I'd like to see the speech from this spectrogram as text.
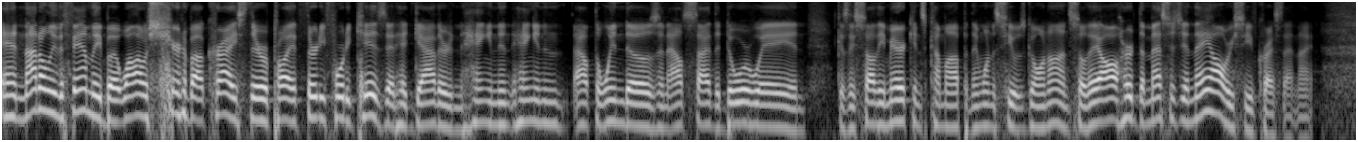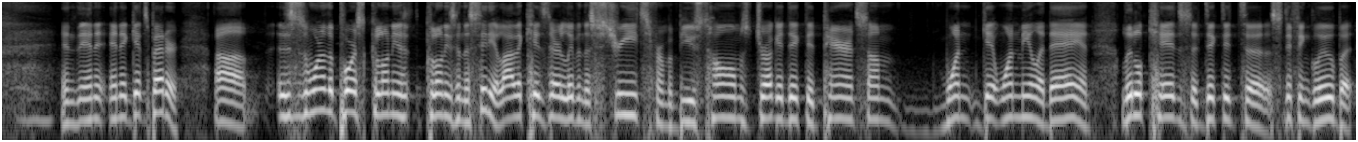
And not only the family, but while I was sharing about Christ, there were probably 30, 40 kids that had gathered and hanging, in, hanging in, out the windows and outside the doorway, and because they saw the Americans come up and they wanted to see what was going on. So they all heard the message, and they all received Christ that night and, and, it, and it gets better. Uh, this is one of the poorest colonias, colonias in the city. A lot of the kids there live in the streets from abused homes, drug addicted parents. Some one get one meal a day, and little kids addicted to sniffing glue. But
